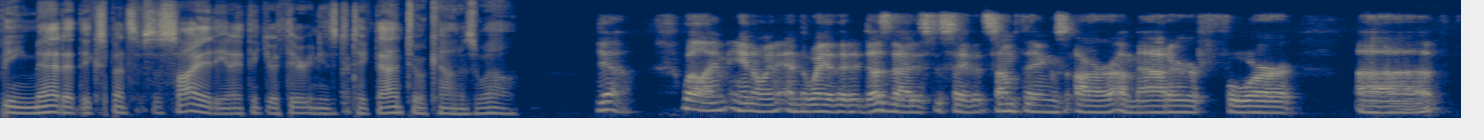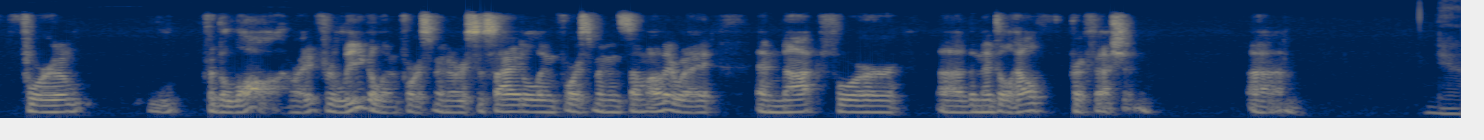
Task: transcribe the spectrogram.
being met at the expense of society. And i think your theory needs to take that into account as well. Yeah well, I'm, you know, and, and the way that it does that is to say that some things are a matter for uh, for for the law, right? For legal enforcement or societal enforcement in some other way, and not for uh, the mental health profession. Um, yeah.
